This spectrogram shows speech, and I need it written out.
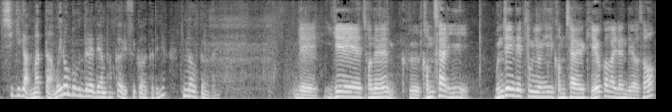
시기가 안 맞다. 뭐 이런 부분들에 대한 평가가 있을 것 같거든요. 김나욱 변호사님. 네, 이게 저는 그 검찰이 문재인 대통령이 검찰 개혁과 관련되어서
